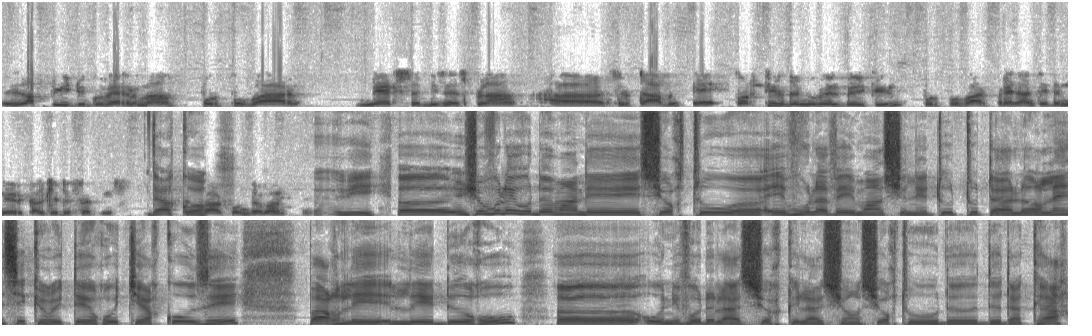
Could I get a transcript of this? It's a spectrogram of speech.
l'appui du gouvernement pour pouvoir mettre ce business plan euh, sur table et sortir de nouveaux véhicules pour pouvoir présenter de meilleures qualités de service. D'accord. C'est ça qu'on demande. Oui. Euh, je voulais vous demander surtout, euh, et vous l'avez mentionné tout, tout à l'heure, l'insécurité routière causée par les, les deux roues au niveau de la circulation, surtout de, de Dakar.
